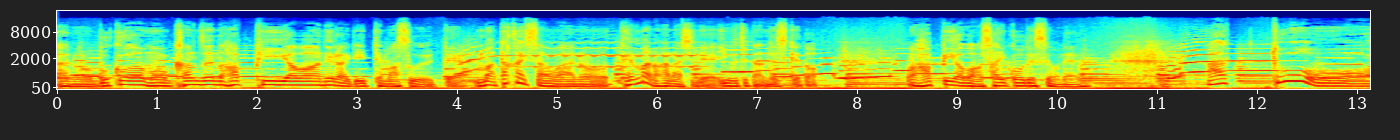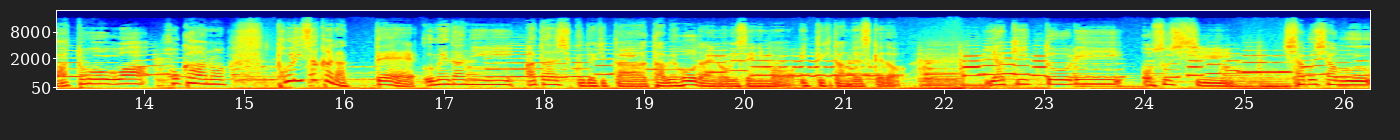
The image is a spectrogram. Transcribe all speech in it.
あの僕はもう完全なハッピーアワー狙いで行ってますって。まあたかしさんはあの天満の話で言うてたんですけど、まあ、ハッピーアワー最高ですよね。あとあとは他あの鳥魚って梅田に新しくできた食べ放題のお店にも行ってきたんですけど。焼き鳥お寿司しゃぶしゃぶ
